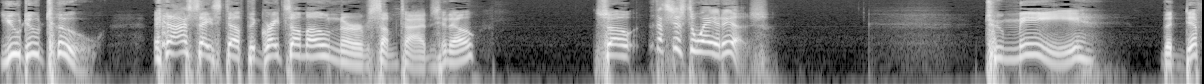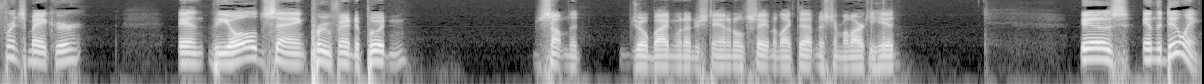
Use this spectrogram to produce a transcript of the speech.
You do too. And I say stuff that grates on my own nerves sometimes, you know? So that's just the way it is. To me, the difference maker in the old saying, proof in the pudding, something that Joe Biden would understand, an old statement like that, Mr. Malarkey Head, is in the doing.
